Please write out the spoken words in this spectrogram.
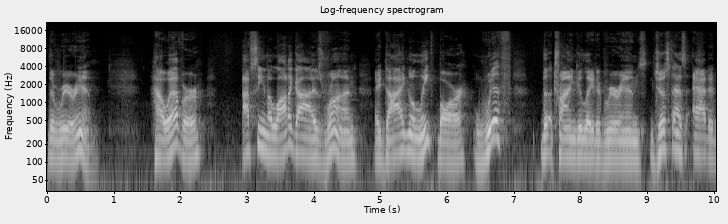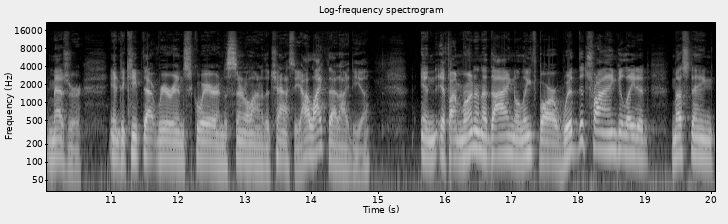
the rear end. However, I've seen a lot of guys run a diagonal link bar with the triangulated rear ends just as added measure and to keep that rear end square in the center line of the chassis. I like that idea. And if I'm running a diagonal link bar with the triangulated Mustang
